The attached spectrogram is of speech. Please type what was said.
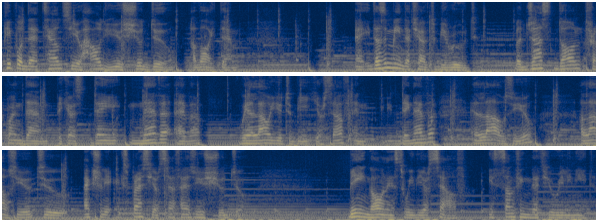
People that tells you how you should do, avoid them uh, it doesn't mean that you have to be rude, but just don't frequent them because they never ever will allow you to be yourself and they never allows you allows you to actually express yourself as you should do. Being honest with yourself is something that you really need.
